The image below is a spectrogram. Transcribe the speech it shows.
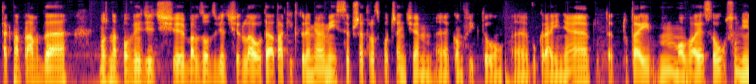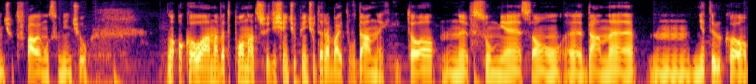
tak naprawdę można powiedzieć, bardzo odzwierciedlał te ataki, które miały miejsce przed rozpoczęciem konfliktu w Ukrainie. Tutaj mowa jest o usunięciu, trwałym usunięciu no, około, a nawet ponad 65 terabajtów danych i to mm, w sumie są e, dane mm, nie tylko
